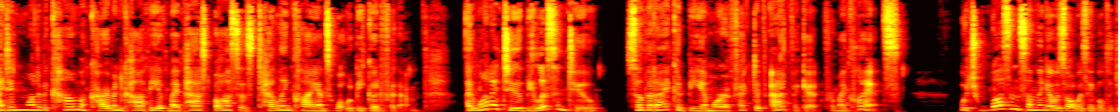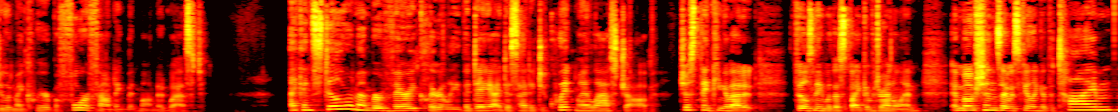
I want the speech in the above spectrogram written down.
I didn't want to become a carbon copy of my past bosses telling clients what would be good for them. I wanted to be listened to so that I could be a more effective advocate for my clients, which wasn't something I was always able to do in my career before founding Midmod Midwest. I can still remember very clearly the day I decided to quit my last job just thinking about it fills me with a spike of adrenaline. Emotions I was feeling at the time.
